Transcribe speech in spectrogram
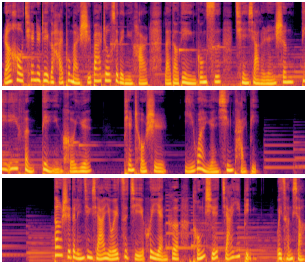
然后牵着这个还不满十八周岁的女孩，来到电影公司签下了人生第一份电影合约，片酬是一万元新台币。当时的林青霞以为自己会演个同学甲乙丙，未曾想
